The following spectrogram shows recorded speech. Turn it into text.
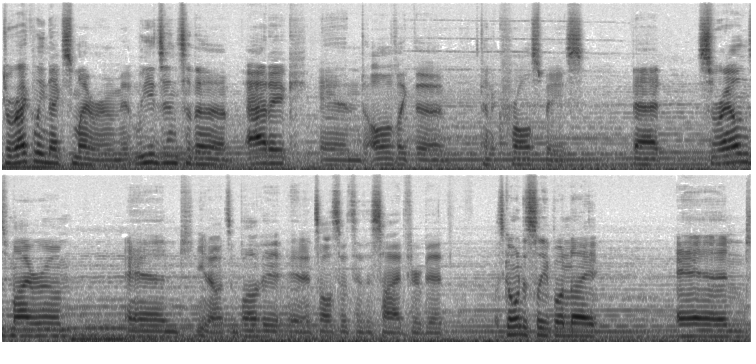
directly next to my room. It leads into the attic and all of like the kind of crawl space that surrounds my room and you know it's above it and it's also to the side for a bit. I was going to sleep one night and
